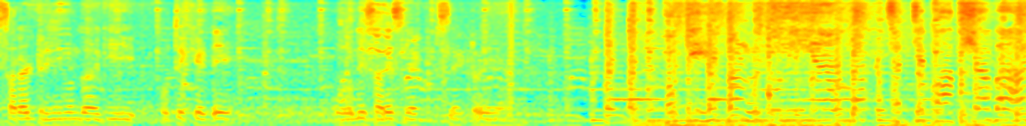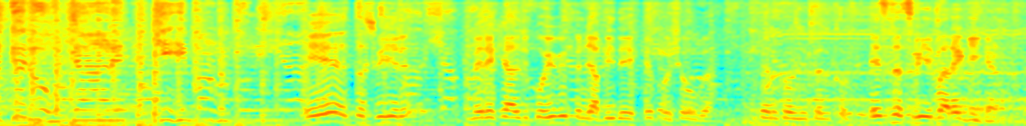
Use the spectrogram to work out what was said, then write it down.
ਸਾਰਾ ਡ੍ਰੀਮ ਹੁੰਦਾ ਕਿ ਉੱਥੇ ਖੇਡੇ ਉਹਦੇ ਲਈ ਸਾਰੇ ਸਿਲੈਕਟ ਸਿਲੈਕਟ ਹੋਏ ਆ। ਹੋ ਕੀ ਬਣੂ ਦੁਨੀਆ ਦਾ? ਸੱਚੇ ਪਾਤਸ਼ਾਹ ਵਾਹਿਗੁਰੂ ਜਾਣੇ। ਕੀ ਬਣੂ ਦੁਨੀਆ ਇਹ ਤਸਵੀਰ ਮੇਰੇ ਖਿਆਲ 'ਚ ਕੋਈ ਵੀ ਪੰਜਾਬੀ ਦੇਖ ਕੇ ਖੁਸ਼ ਹੋਊਗਾ। ਬਿਲਕੁਲ ਜੀ ਬਿਲਕੁਲ। ਇਸ ਤਸਵੀਰ ਬਾਰੇ ਕੀ ਕਹਿਣਾ?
